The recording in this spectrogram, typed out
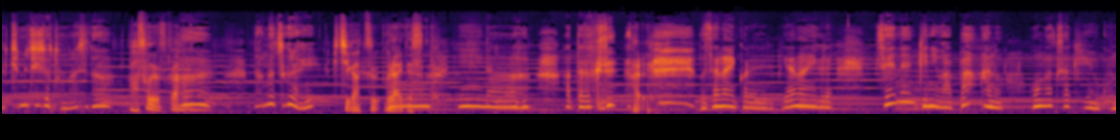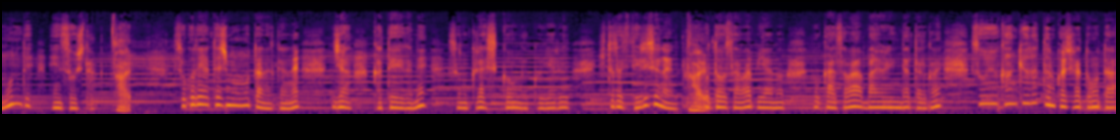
うちの次女と同じだあそうですかはい何月ぐらい7月ぐらいですいいなああったかくてい幼い頃よりピアノに触れ青年期にはバッハの音楽作品を好んで演奏したはいそこで私も思ったんですけどね。じゃあ家庭がねそのクラシック音楽をやる人たちっているじゃないの、はい。お父さんはピアノお母さんはバイオリンだったとかね。そういう環境だったのかしらと思ったら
